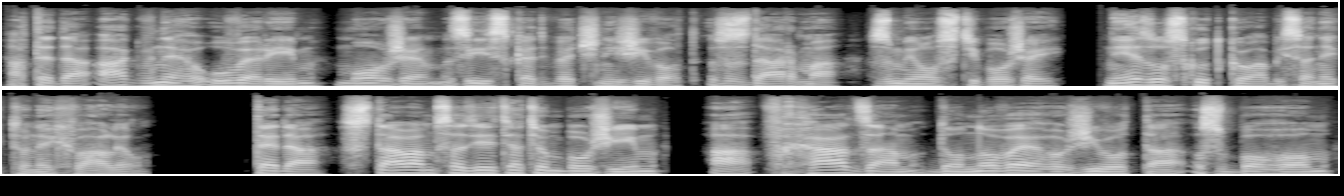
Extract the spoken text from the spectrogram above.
A teda ak v Neho uverím, môžem získať väčší život zdarma, z milosti Božej. Nie zo skutkov, aby sa niekto nechválil. Teda stávam sa dieťaťom Božím a vchádzam do nového života s Bohom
